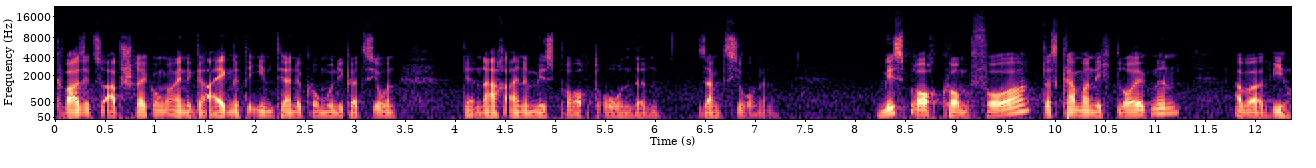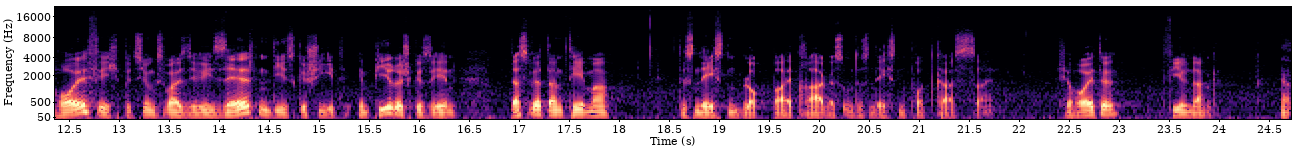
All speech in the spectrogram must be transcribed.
quasi zur Abschreckung eine geeignete interne Kommunikation der nach einem Missbrauch drohenden Sanktionen. Missbrauch kommt vor, das kann man nicht leugnen, aber wie häufig bzw. wie selten dies geschieht, empirisch gesehen, das wird dann Thema des nächsten Blogbeitrages und des nächsten Podcasts sein. Für heute vielen Dank. Ja,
